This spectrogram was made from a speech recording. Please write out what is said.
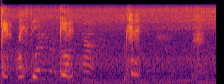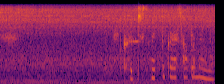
Get it, Lacy. Get it. Get it. I could just make the grasshopper move.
